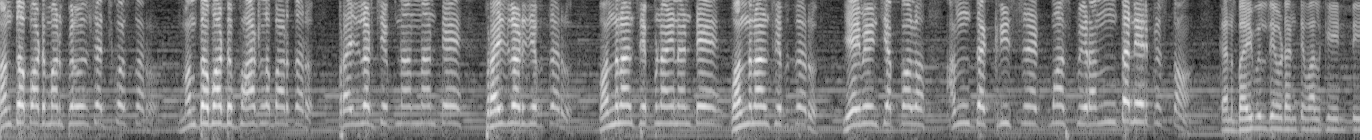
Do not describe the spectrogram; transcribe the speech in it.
మనతో పాటు మన పిల్లలు చచ్చుకొస్తారు మనతో పాటు పాటలు పాడతారు. ప్రైజ్లాడు చెప్పిన అన్న అంటే ప్రైజ్లాడు చెప్తారు వందనాలు చెప్పిన ఆయన అంటే వందనాలు చెప్తారు ఏమేం చెప్పాలో అంత క్రిస్టియన్ అట్మాస్ఫియర్ అంతా నేర్పిస్తాం. కానీ బైబిల్ దేవుడు అంటే వాళ్ళకి ఏంటి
